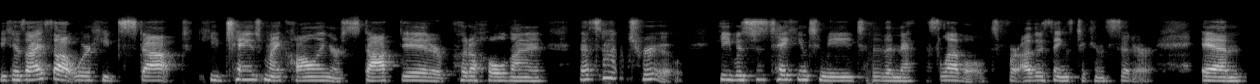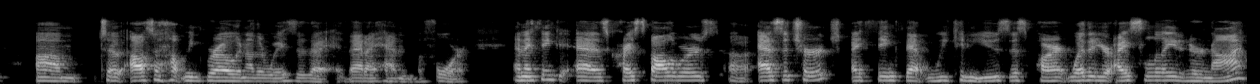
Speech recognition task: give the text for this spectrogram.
because I thought where He'd stopped, He'd changed my calling or stopped it or put a hold on it. That's not true. He was just taking to me to the next level for other things to consider. And um, to also help me grow in other ways that I, that I hadn't before. And I think as Christ followers, uh, as a church, I think that we can use this part, whether you're isolated or not,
